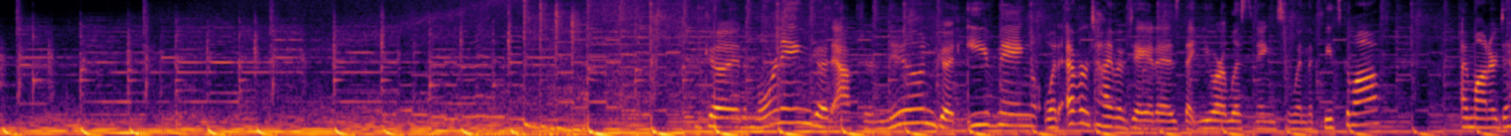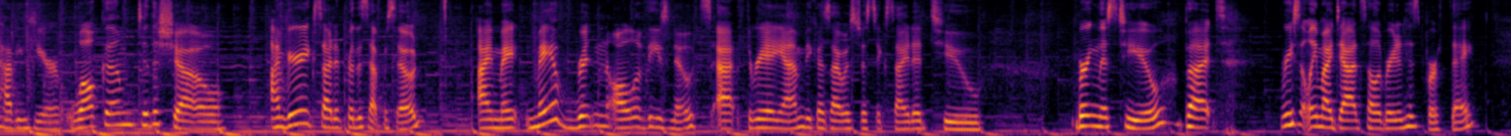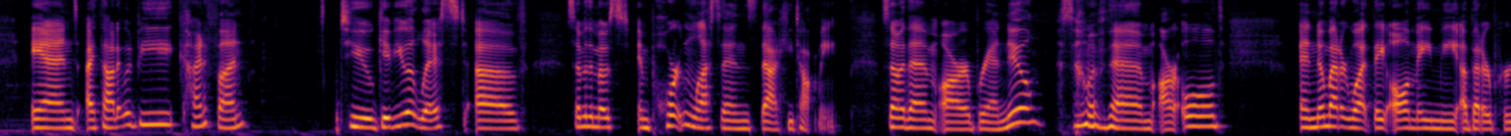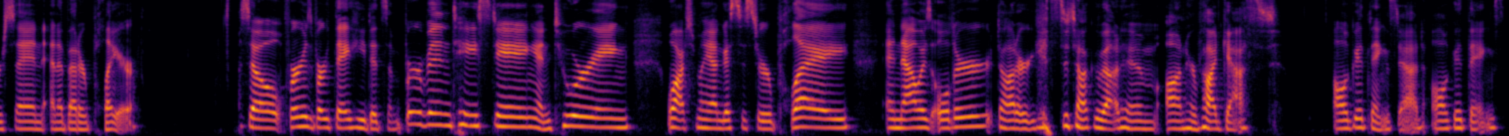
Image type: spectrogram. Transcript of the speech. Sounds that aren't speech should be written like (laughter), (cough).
Good morning, good afternoon, good evening, whatever time of day it is that you are listening to When the Cleats Come Off. I'm honored to have you here. Welcome to the show. I'm very excited for this episode. I may may have written all of these notes at 3 a.m. because I was just excited to bring this to you. But recently, my dad celebrated his birthday, and I thought it would be kind of fun to give you a list of some of the most important lessons that he taught me. Some of them are brand new, (laughs) some of them are old. And no matter what, they all made me a better person and a better player. So, for his birthday, he did some bourbon tasting and touring, watched my youngest sister play, and now his older daughter (laughs) gets to talk about him on her podcast. All good things, Dad. All good things.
